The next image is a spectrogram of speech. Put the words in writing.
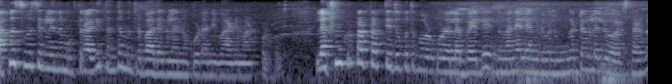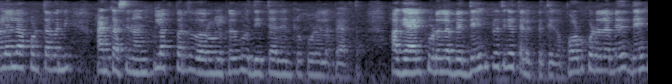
ಆತ್ಮ ಸಮಸ್ಯೆಗಳಿಂದ ಮುಕ್ತರಾಗಿ ತಂತ್ರಮಂತ್ರ ಬಾಧೆಗಳನ್ನು ಕೂಡ ನಿವಾರಣೆ ಮಾಡ್ಕೊಳ್ಬೋದು. ಲಕ್ಷ್ಮೀ ಕೃಪಾ ಪ್ರಾಪ್ತಿ ದುಃಖದ ಕೂಡ ಲಭ್ಯ ಇದೆ. ಮನೆಯಲ್ಲಿ ಅಂಗಡಿಗಳಲ್ಲಿ ಮುಂಗಟ್ಟಗಳಲ್ಲಿ ಸ್ಥಳಗಳಲ್ಲಿ ಹಾಕೊಳ್ತಾ ಬನ್ನಿ. ಹಣಕಾಸಿನ ಅನುಕೂಲಕ್ಕೆ ಬರೆದು ಅವರುಗಳ ಕೈಗಳು ಇತ್ಯಾದಿ ಅನುಕೂಲ ಕೂಡ ಲಭ್ಯ ಆಗ್ತದೆ ಹಾಗೆ ಆಯ್ಲ್ ಕೂಡ ಲಭ್ಯ, ದೇಹ ಪ್ರತಿಗೆ ತಲೆ ಪ್ರತಿಗೆ, ಪೌಡರ್ ಕೂಡ ಲಭ್ಯ, ದೇಹ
